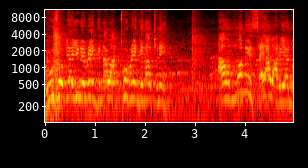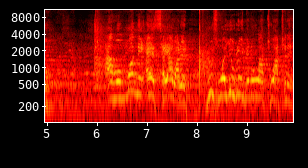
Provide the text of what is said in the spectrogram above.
Miwusu obi ayi ne ring now na two ring na atwene. Ahomɔne sɛe awareɛ no. Ahomɔne ɛsɛe awareɛ. Miwusu wayi ring na wato atwene.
